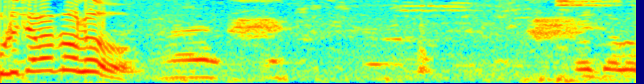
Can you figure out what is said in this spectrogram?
গুলি চালাতে হলো? চলো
